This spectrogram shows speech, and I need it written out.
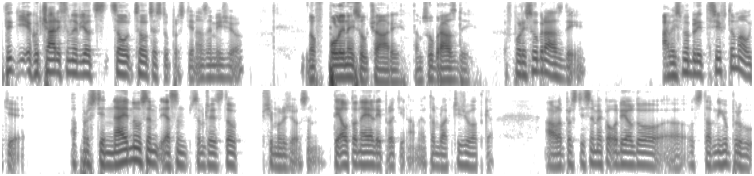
Ty, jako čáry jsem neviděl celou, celou cestu prostě na zemi, že jo? No v poli nejsou čáry, tam jsou brázdy. V poli jsou brázdy. A my jsme byli tři v tom autě. A prostě najednou jsem, já jsem samozřejmě z toho všiml, že jo, jsem, ty auta nejeli proti nám, jo, tam byla křižovatka. Ale prostě jsem jako odjel do uh, odstavného pruhu.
